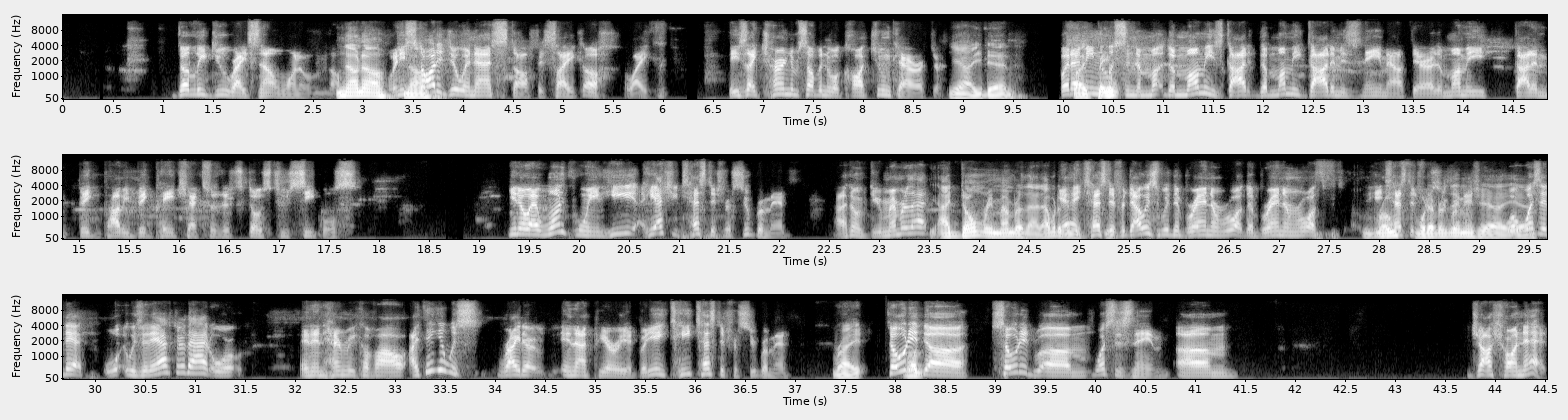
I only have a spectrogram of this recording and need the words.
Dudley Do Right's not one of them though. No, no. When he no. started doing that stuff, it's like, oh, like he's like turned himself into a cartoon character. Yeah, he did. But It's I like mean, they- listen, the the mummy's got the mummy got him his name out there. The mummy got him big, probably big paychecks for this, those two sequels. You know, at one point he he actually tested for Superman. I don't. Do you remember that? I don't remember that. That would have Yeah, been he tested for that was with the Brandon Routh. The Brandon Routh. He Roth, tested for whatever his name is. Yeah, Well, yeah. was it? a- Was it after that or? And then Henry Cavill. I think it was right in that period. But he he tested for Superman. right. So Well- did uh. So did um. What's his name? Um. Josh Hartnett.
